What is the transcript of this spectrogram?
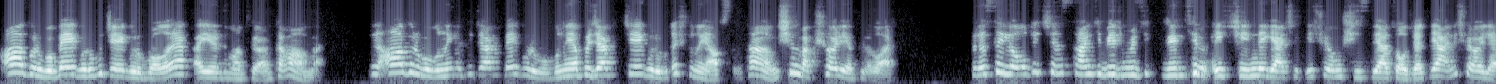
A grubu, B grubu, C grubu olarak ayırdım atıyorum tamam mı? Şimdi A grubu bunu yapacak, B grubu bunu yapacak, C grubu da şunu yapsın. Tamam mı? Şimdi bak şöyle yapıyorlar sırasıyla olduğu için sanki bir müzik ritim eşliğinde gerçekleşiyormuş hissiyat olacak. Yani şöyle.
